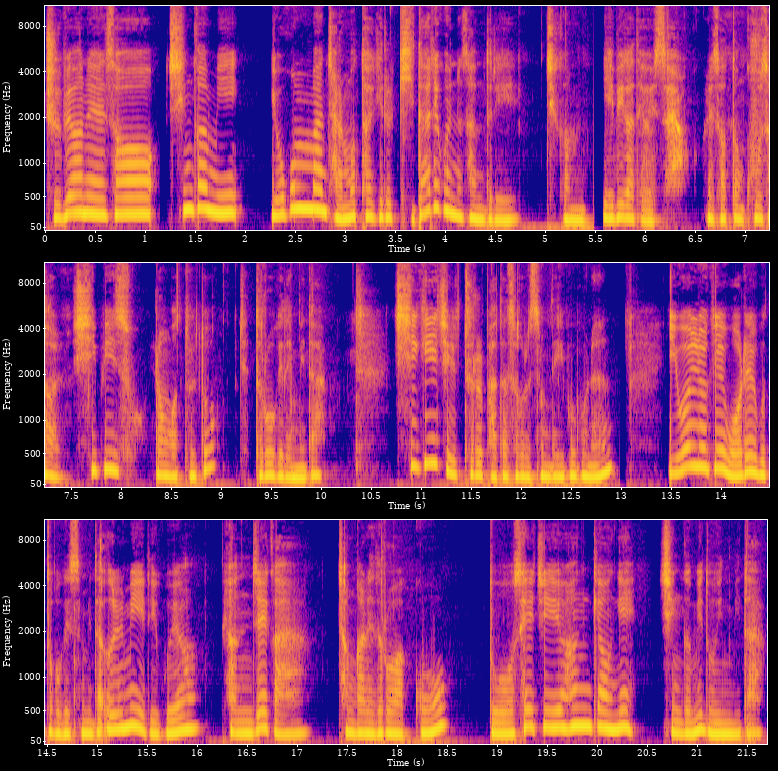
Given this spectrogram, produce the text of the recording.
주변에서 신금이 이것만 잘못하기를 기다리고 있는 사람들이 지금 예비가 되어 있어요. 그래서 어떤 구설, 시비수 이런 것들도 들어오게 됩니다. 시기 질투를 받아서 그렇습니다. 이 부분은 2월 6일 월요일부터 보겠습니다. 을미일이고요. 변제가 정관에 들어왔고 또 세지 환경에 신금이 놓입니다.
